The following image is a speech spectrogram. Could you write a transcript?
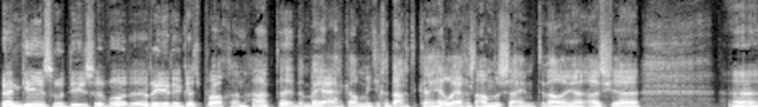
wenn Jezus deze woorden reden gesproken had... dan ben je eigenlijk al met je gedachten kan heel ergens anders zijn. Terwijl je als je... Uh,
